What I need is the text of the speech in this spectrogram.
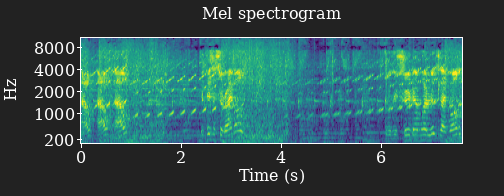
Ow, ow, ow! Is this a survival? It sure damn well looks like one.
